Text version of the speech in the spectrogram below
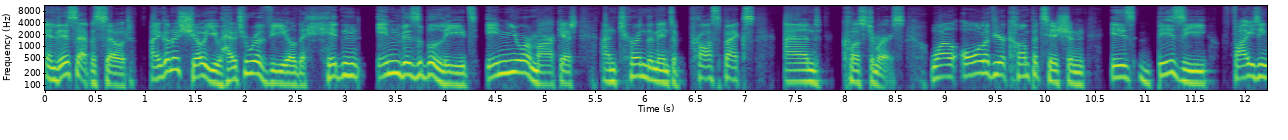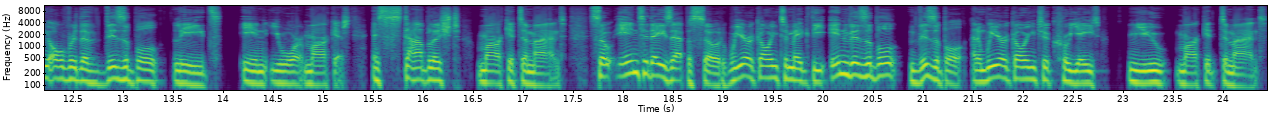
In this episode, I'm going to show you how to reveal the hidden, invisible leads in your market and turn them into prospects and customers, while all of your competition is busy fighting over the visible leads in your market, established market demand. So, in today's episode, we are going to make the invisible visible and we are going to create new market demand.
